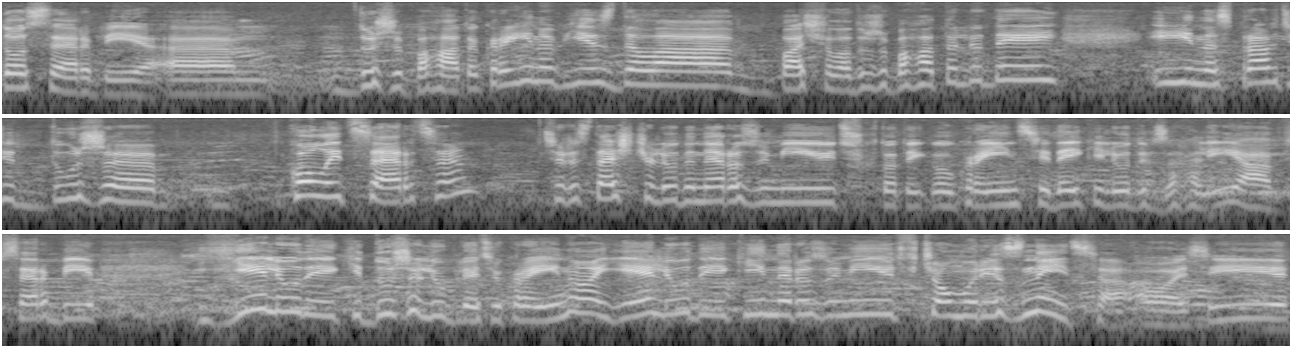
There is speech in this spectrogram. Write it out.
до Сербії. е, Дуже багато країн об'їздила, бачила дуже багато людей, і насправді дуже колить серце через те, що люди не розуміють, хто такі українці, деякі люди взагалі. А в Сербії є люди, які дуже люблять Україну, а є люди, які не розуміють, в чому різниця. Ось і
